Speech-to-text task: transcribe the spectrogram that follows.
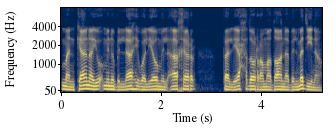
من كان يؤمن بالله واليوم الآخر فليحضر رمضان بالمدينة.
